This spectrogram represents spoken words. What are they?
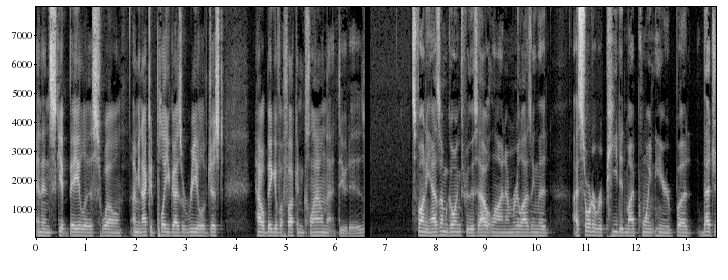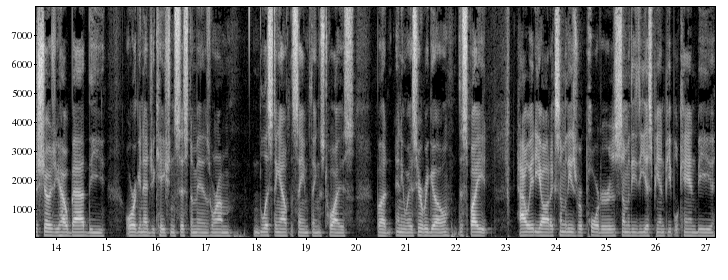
And then Skip Bayless, well, I mean, I could play you guys a reel of just how big of a fucking clown that dude is. It's funny, as I'm going through this outline, I'm realizing that I sort of repeated my point here, but that just shows you how bad the Oregon education system is, where I'm listing out the same things twice. But, anyways, here we go. Despite how idiotic some of these reporters, some of these ESPN people can be,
